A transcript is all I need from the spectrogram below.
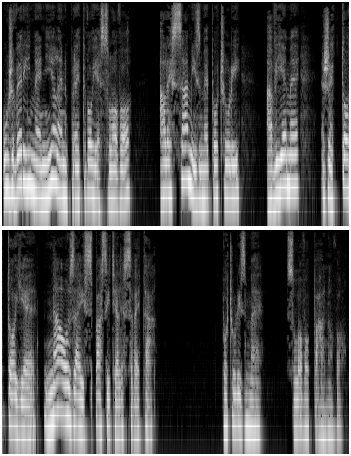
už veríme nielen pre tvoje slovo, ale sami sme počuli a vieme, že toto je naozaj spasiteľ sveta. Počuli sme slovo pánovo.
